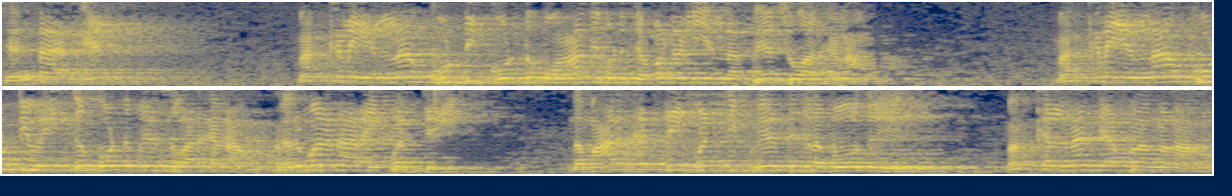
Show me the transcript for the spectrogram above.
சென்றார்கள். மக்களை எல்லாம் கூட்டிக் கொண்டு மாதிபடி ஜபல் அலி எல்லாம் பேசுவார்களாம். மக்களை எல்லாம் கூட்டி வைத்துக் கொண்டு பேசுவார்களாம். பெருமானாரை பற்றி இந்த மார்க்கத்தை பற்றி பேசுகிற போது மக்கள் எல்லாம் கேட்பாங்களாம்?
